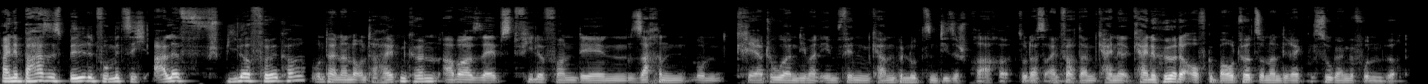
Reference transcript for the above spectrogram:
eine Basis bildet, womit sich alle Spielervölker untereinander unterhalten können, aber selbst viele von den Sachen und Kreaturen, die man eben finden kann, benutzen diese Sprache, sodass einfach dann keine, keine Hürde aufgebaut wird, sondern direkt ein Zugang gefunden wird.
